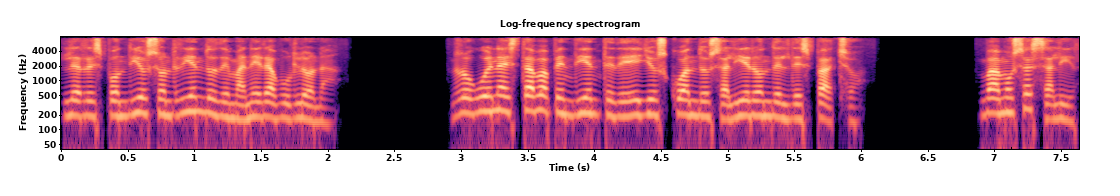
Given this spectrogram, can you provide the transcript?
le respondió sonriendo de manera burlona. Rowena estaba pendiente de ellos cuando salieron del despacho. Vamos a salir.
